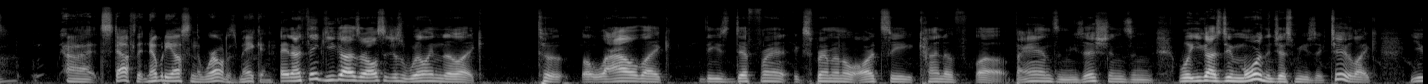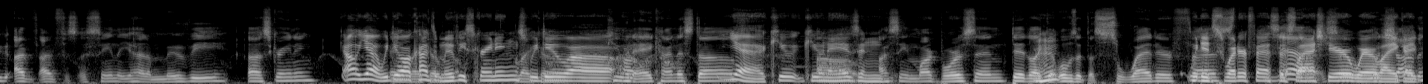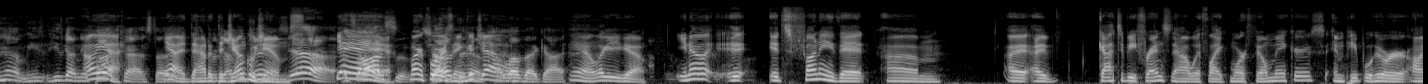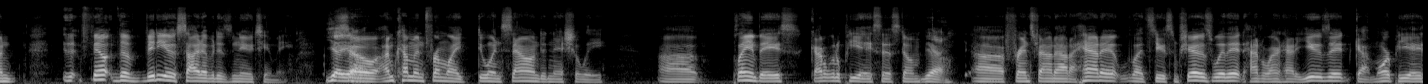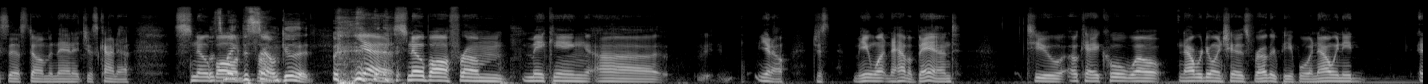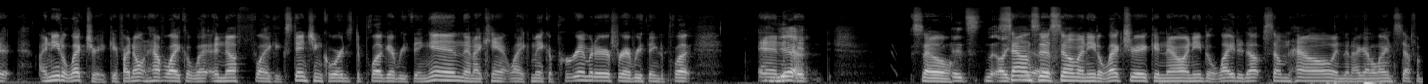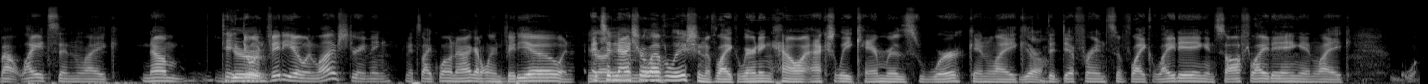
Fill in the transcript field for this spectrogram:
uh, stuff that nobody else in the world is making. And I think you guys are also just willing to like to allow like these different experimental artsy kind of uh, bands and musicians and well you guys do more than just music too like you I've, I've seen that you had a movie uh, screening Oh yeah, we do all like kinds a- of movie screenings. we like do uh, Q and A kind of stuff. Yeah, Q Q and A's, Uh, and I seen Mark Borison did like a, Mhm. what was it the sweater fest? We did Sweater Fest this last year where, like, shout I- out to him he's, he's got a new Oh, yeah. podcast uh, Yeah, down at the Jungle Jim's. yeah Yeah, it's awesome Mark Shout Borison, good job. I love that guy Yeah, look at you go. You know, it, it's funny that um, I, I've got to be friends now with like more filmmakers and people who are on the, the video side of it is new to me. Yeah yeah So I'm coming from like doing sound initially, uh, playing bass, got a little PA system. yeah Uh, friends found out I had it. Let's do some shows with it. Had to learn how to use it. Got more PA system, and then it just kind of snowballed. let's make this from- sound good yeah, snowball from making, uh, you know, just me wanting to have a band to okay, cool. Well, now we're doing shows for other people, and now we need. Uh, I need electric. If I don't have like ele- enough like extension cords to plug everything in, then I can't like make a perimeter for everything to plug. And Yeah. it, so it's like sound yeah. system, I need electric, and now I need to light it up somehow, and then I got to learn stuff about lights, and like now I'm t- doing video and live streaming, and it's like, well, now I got to learn video, and it's I a natural now. evolution of like learning how actually cameras work, and like Yeah. the difference of like lighting and soft lighting, and like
